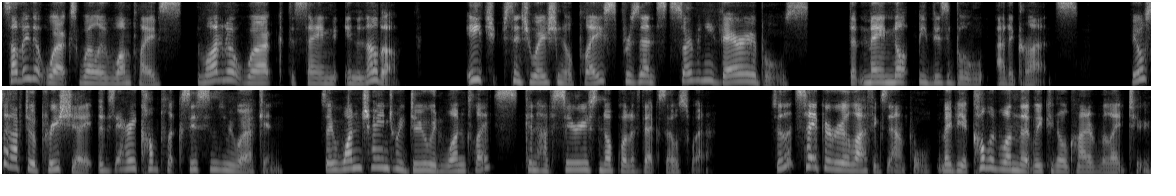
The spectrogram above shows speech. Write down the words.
something that works well in one place might not work the same in another. Each situation or place presents so many variables that may not be visible at a glance. We also have to appreciate the very complex systems we work in. So one change we do in one place can have serious knock-on effects elsewhere. So let's take a real life example, maybe a common one that we can all kind of relate to.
